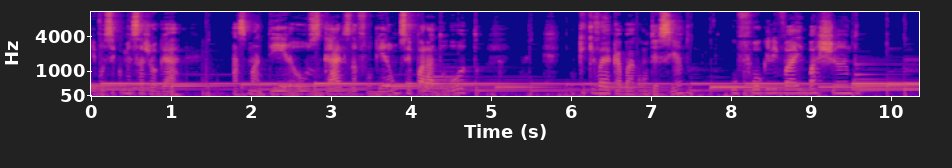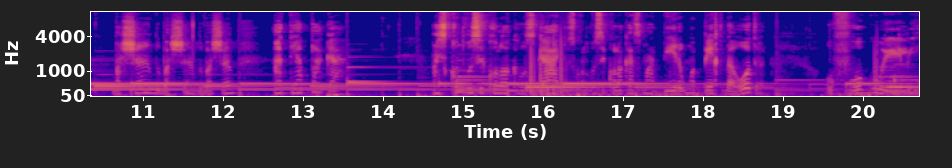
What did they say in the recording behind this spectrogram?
e você começar a jogar as madeiras ou os galhos da fogueira um separado do outro, o que, que vai acabar acontecendo? o fogo ele vai baixando, baixando, baixando, baixando até apagar. Mas quando você coloca os galhos, quando você coloca as madeiras uma perto da outra, o fogo ele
